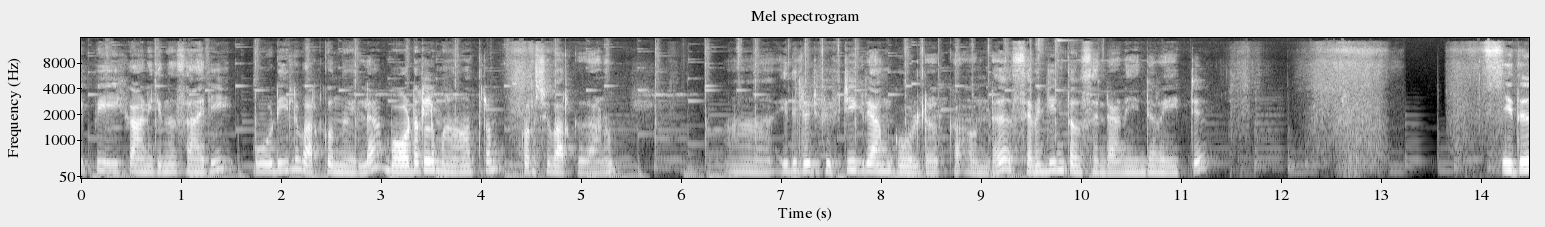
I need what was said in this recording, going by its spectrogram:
ഇപ്പോൾ ഈ കാണിക്കുന്ന സാരി ബോഡിയിൽ വർക്കൊന്നുമില്ല. ബോർഡറിൽ മാത്രം കുറച്ച് വർക്ക് കാണും. ഇതിലൊരു ഫിഫ്റ്റി ഗ്രാം ഗോൾഡ് ഉണ്ട്. സെവന്റീൻ തൗസൻഡാണ് ഇതിന്റെ റേറ്റ്. ഇത്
